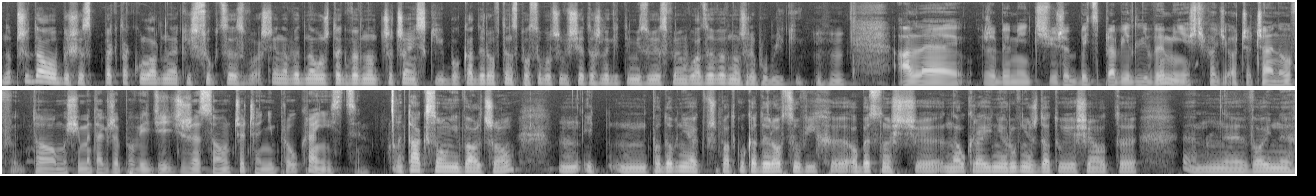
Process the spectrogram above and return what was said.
No przydałoby się spektakularny jakiś sukces właśnie nawet na użytek wewnątrz czeczeński, bo Kadyrow w ten sposób oczywiście też legitymizuje swoją władzę wewnątrz republiki. Mhm. Ale żeby mieć, żeby być sprawiedliwymi, jeśli chodzi o Czeczenów, to musimy także powiedzieć, że są Czeczeni proukraińscy. Tak, są i walczą. Mm, I mm, podobnie jak w przypadku kadyrowców, ich e, obecność e, na Ukrainie również datuje się od e, wojny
